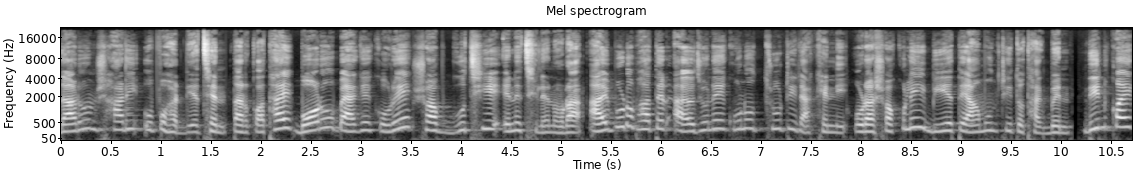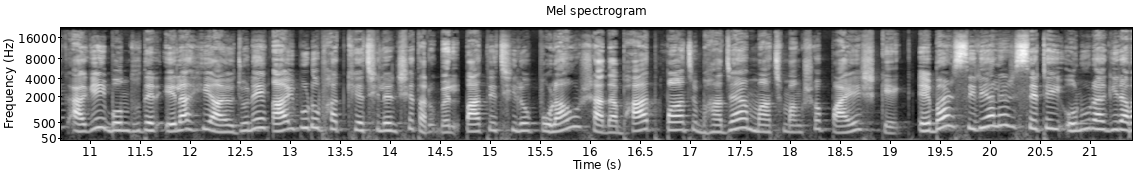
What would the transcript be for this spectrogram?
দারুণ শাড়ি উপহার দিয়েছেন। তার কথায় বড় ব্যাগে করে সব গুছিয়ে এনেছিলেন ওরা। আইবুড়ো ভাতের আয়োজনে কোনো ত্রুটি রাখেননি। ওরা সকলেই বিয়েতে আমন্ত্রিত থাকবেন। দিন কয়েক আগেই বন্ধুদের এলাহি আয়োজনে আইবুড়ো ভাত খেয়েছিলেন শ্বেতারুবেল পাতে ছিল পোলাও, সাদা ভাত, পাঁচ ভাজা, মাছ মাংস, পায়েস, কেক। এবার সিরিয়ালের সেটেই অনুরাগীরা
